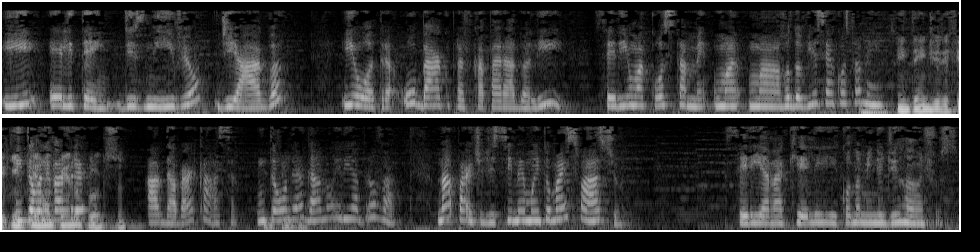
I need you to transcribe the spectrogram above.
E ele tem desnível de água. E outra, o barco para ficar parado ali seria um acostamento, uma, uma rodovia sem acostamento. Entendi. Ele fica então, interrompendo ele vai o fluxo. A, da barcaça. Então Entendi. o DH não iria aprovar. Na parte de cima é muito mais fácil. Seria naquele condomínio de ranchos.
